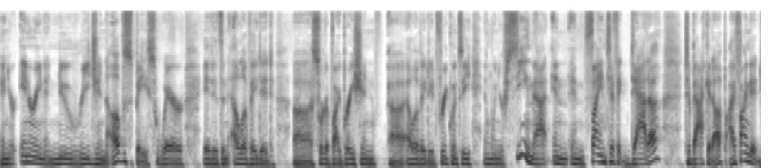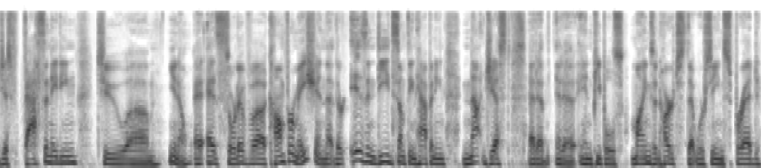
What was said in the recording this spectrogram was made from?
And you're entering a new region of space where it is an elevated uh, sort of vibration, uh, elevated frequency. And when you're seeing that in, in scientific data to back it up, I find it just fascinating to, um, you know, as sort of confirmation that there is indeed something happening, not just at a, at a in people's minds and hearts that we're seeing spread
